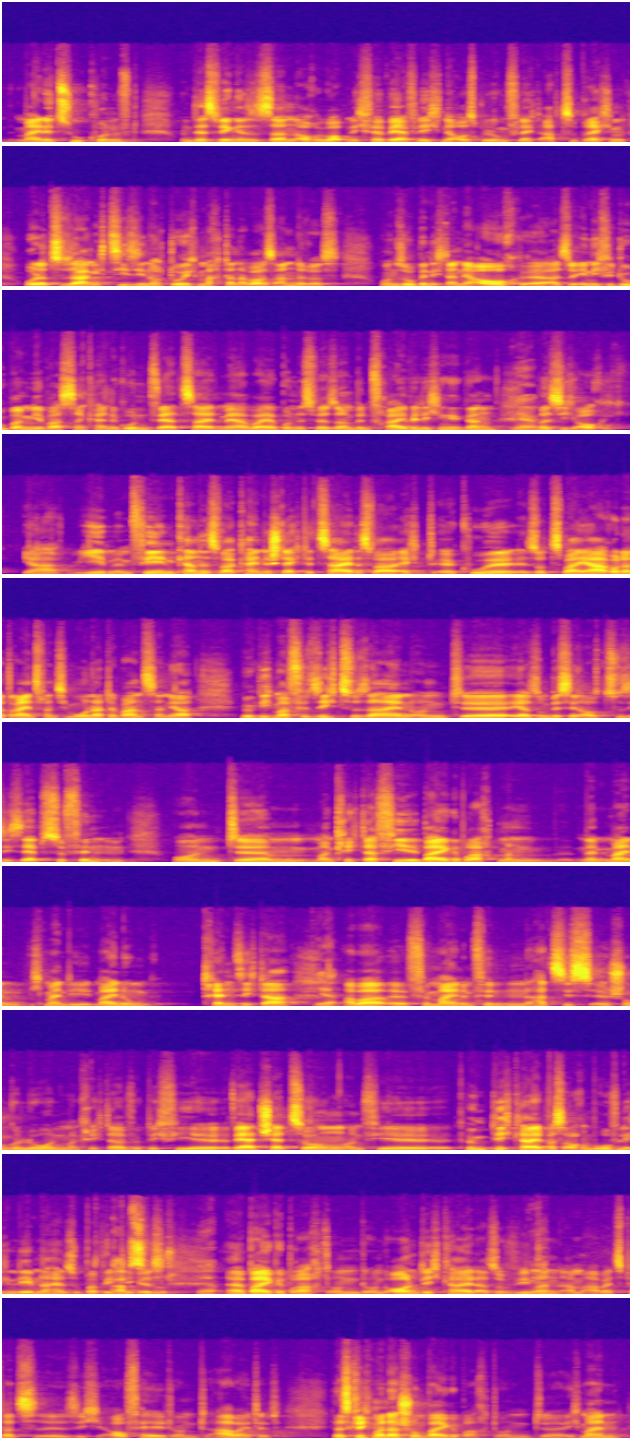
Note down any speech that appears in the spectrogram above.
meine Zukunft und deswegen ist es dann auch überhaupt nicht verwerflich, eine Ausbildung vielleicht abzubrechen oder zu sagen, ich ziehe sie noch durch, mache dann aber was anderes. Und so bin ich dann ja auch, äh, also ähnlich wie du, bei mir war es dann keine Grundwehrzeit mehr bei der Bundeswehr, sondern bin freiwillig hingegangen, ja. was ich auch ja, jedem empfehlen kann. Es war keine schlechte Zeit, es war echt äh, cool. So zwei Jahre oder 23 Monate waren es dann ja wirklich mal für sich zu sein und äh, ja so ein bisschen auch zu sich selbst zu finden. Und ähm, man kriegt da viel beigebracht. Man, mein, ich meine, die Meinung trennen sich da. Ja. Aber äh, für mein Empfinden hat es sich äh, schon gelohnt. Man kriegt da wirklich viel Wertschätzung und viel äh, Pünktlichkeit, was auch im beruflichen Leben nachher super wichtig Absolut, ist, ja. äh, beigebracht und, und Ordentlichkeit, also wie ja. man am Arbeitsplatz äh, sich aufhält und arbeitet. Das kriegt man da schon beigebracht. Und äh, ich meine,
